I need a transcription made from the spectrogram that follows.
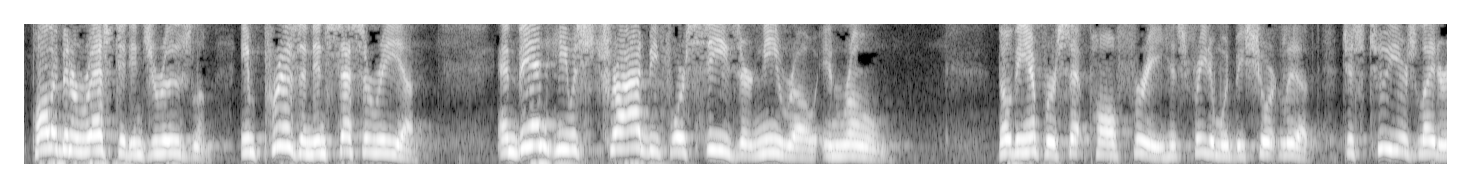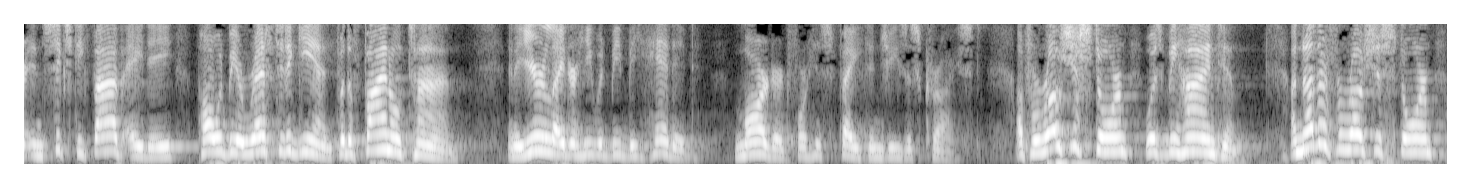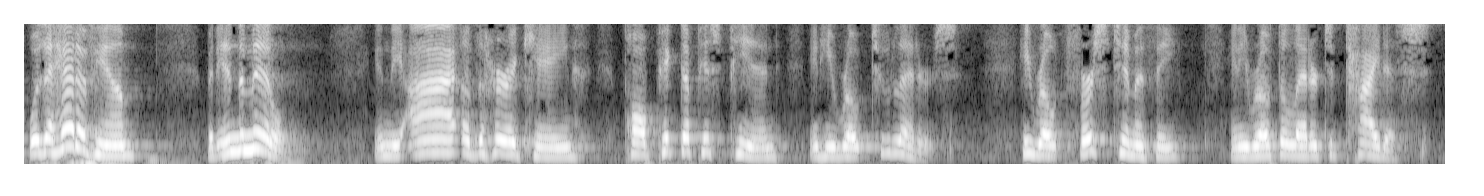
Paul had been arrested in Jerusalem, imprisoned in Caesarea, and then he was tried before Caesar Nero in Rome. Though the emperor set Paul free, his freedom would be short-lived. Just two years later, in 65 AD, Paul would be arrested again for the final time. And a year later, he would be beheaded, martyred for his faith in Jesus Christ. A ferocious storm was behind him. Another ferocious storm was ahead of him. But in the middle, in the eye of the hurricane, Paul picked up his pen and he wrote two letters he wrote 1 Timothy and he wrote the letter to Titus.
